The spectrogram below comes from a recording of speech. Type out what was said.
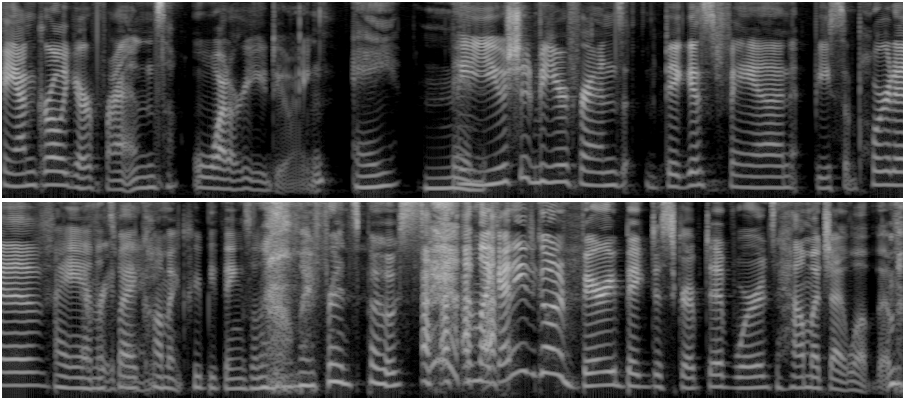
fangirl your friends, what are you doing? Amen. You should be your friend's biggest fan. Be supportive. I am. That's why I comment creepy things on all my friends' posts. I'm like, I need to go in very big descriptive words how much I love them.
